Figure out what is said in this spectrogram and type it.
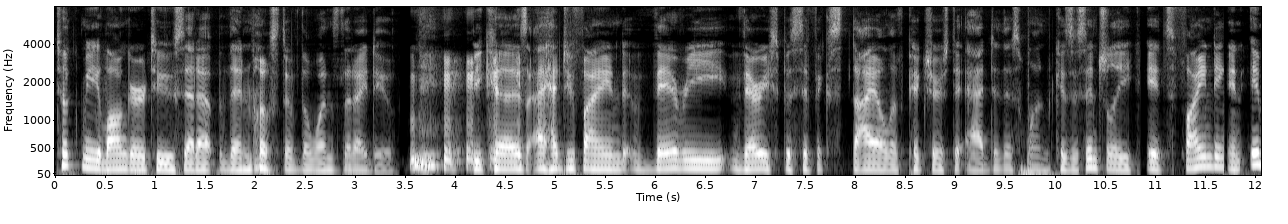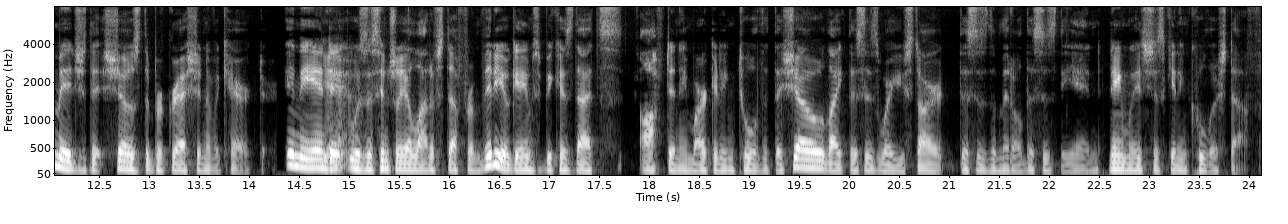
took me longer to set up than most of the ones that I do because I had to find very, very specific style of pictures to add to this one. Because essentially, it's finding an image that shows the progression of a character. In the end, it was essentially a lot of stuff from video games because that's often a marketing tool that they show. Like, this is where you start, this is the middle, this is the end. Namely, it's just getting cooler stuff.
